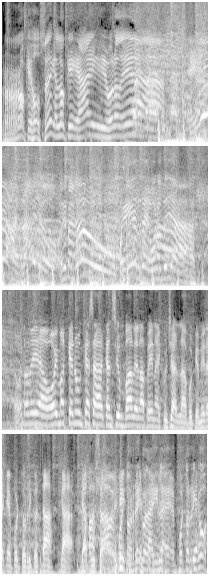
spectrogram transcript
Roque José, que es lo que hay, buenos días. ¡Eh, rayo! PR, buenos días. Buenos días, hoy más que nunca esa canción vale la pena escucharla porque mira que Puerto Rico está acá. ¿Qué Ya ha tú pasado sabes. en Puerto Rico, la isla? Puerto Rico,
